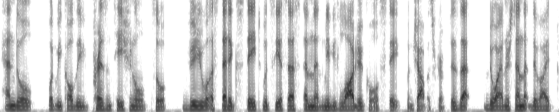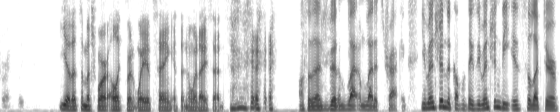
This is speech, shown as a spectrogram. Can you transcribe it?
handle what we call the presentational, so visual aesthetic state with CSS, and then maybe logical state with JavaScript. Is that do I understand that divide correctly? Yeah, that's a much more eloquent way of saying it than what I said. awesome, that's good. I'm glad. I'm glad it's tracking. You mentioned a couple of things. You mentioned the is selector,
